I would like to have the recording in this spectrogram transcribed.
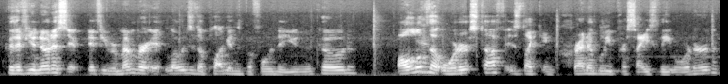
Because if you notice, if you remember, it loads the plugins before the user code. All of the order stuff is like incredibly precisely ordered,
